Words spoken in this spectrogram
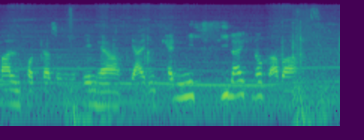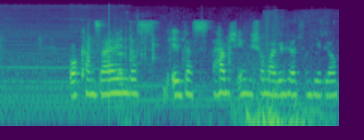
mal einen Podcast, also von dem her, die Alten kennen mich vielleicht noch, aber Boah, kann sein, dass äh, das habe ich irgendwie schon mal gehört von dir, glaub.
